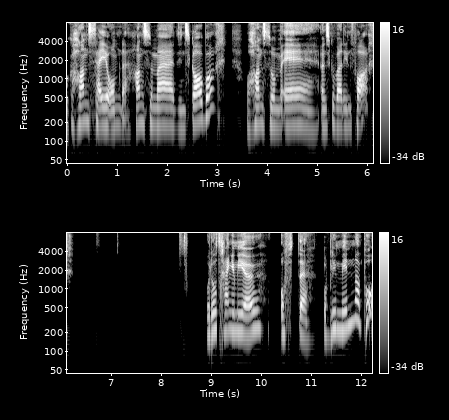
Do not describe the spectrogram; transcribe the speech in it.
Og hva han sier om det. Han som er din skaper, og han som er, ønsker å være din far. Og da trenger vi òg ofte å bli minnet på,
